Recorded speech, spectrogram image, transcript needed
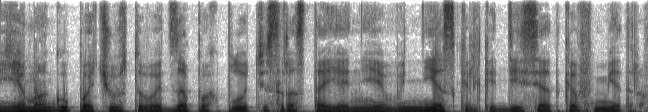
Я могу почувствовать запах плоти с расстояния в несколько десятков метров.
